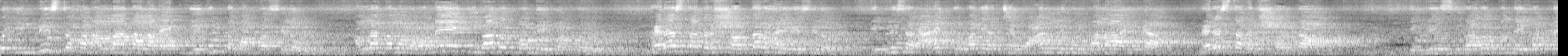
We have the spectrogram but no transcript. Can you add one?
ওই ইবলিস তখন আল্লাহ তাআলার এক নৈকুট্য বান্দা ছিল। আল্লাহ তাআলার অনেক ইবাদত বন্দী করত। ফেরেশতাদের সর্দার হয়ে গেছিল। ইবলিসের আরেক উপাধি হচ্ছে মুআল্লিমুল মালাইকা, ফেরেশতাদের সর্দার। ইবলিস ইবাদত বন্দী করতে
